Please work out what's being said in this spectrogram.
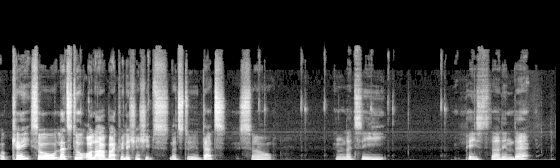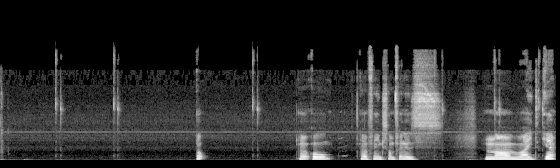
okay, so let's do all our back relationships. Let's do that. So let's see, paste that in there. Oh, uh oh, I think something is not right here.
